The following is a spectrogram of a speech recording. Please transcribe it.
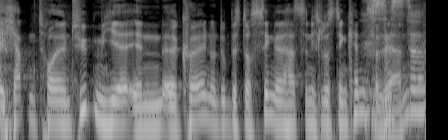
ich habe einen tollen Typen hier in äh, Köln und du bist doch Single, hast du nicht Lust, den kennenzulernen? Siehste,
